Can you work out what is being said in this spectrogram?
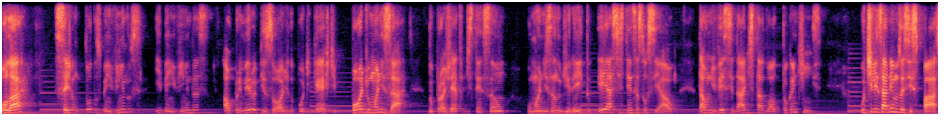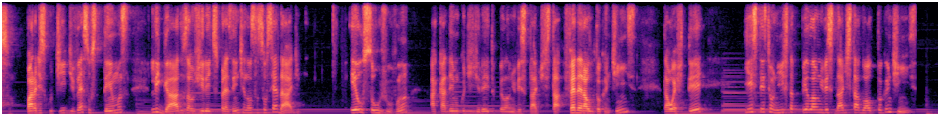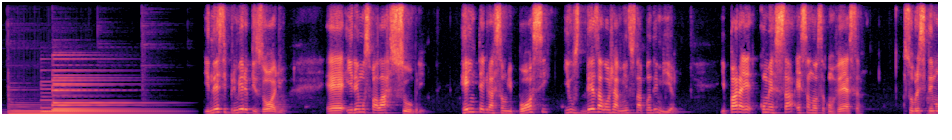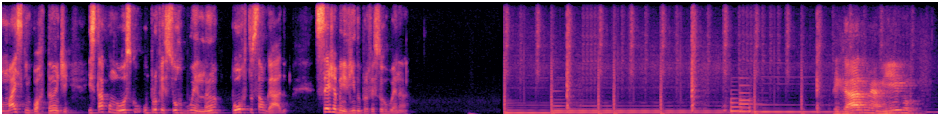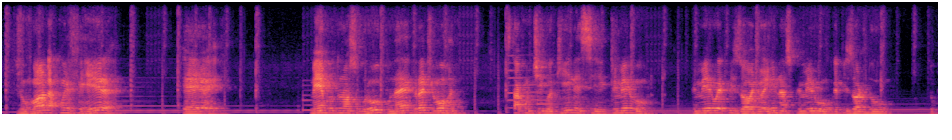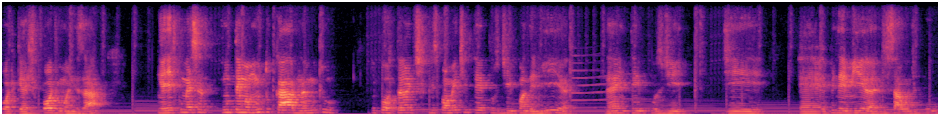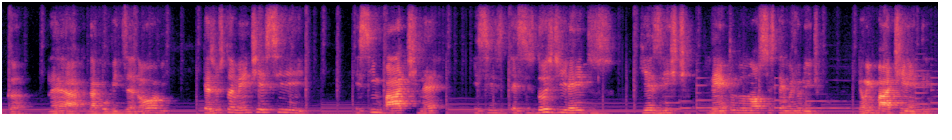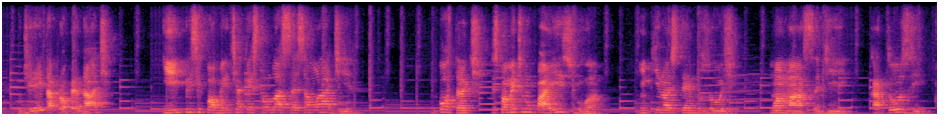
Olá, sejam todos bem-vindos e bem-vindas ao primeiro episódio do podcast Pode Humanizar, do projeto de extensão Humanizando Direito e Assistência Social da Universidade Estadual do Tocantins. Utilizaremos esse espaço para discutir diversos temas ligados aos direitos presentes em nossa sociedade. Eu sou o Juvan, acadêmico de Direito pela Universidade Federal do Tocantins, da UFT, e extensionista pela Universidade Estadual do Tocantins. E nesse primeiro episódio, é, iremos falar sobre reintegração de posse e os desalojamentos na pandemia. E para começar essa nossa conversa sobre esse tema mais que importante, está conosco o professor Buenan Porto Salgado. Seja bem-vindo, professor Buenan. Obrigado, meu amigo Giovana Cunha Ferreira. É, membro do nosso grupo, né? Grande honra estar contigo aqui nesse primeiro primeiro episódio aí, nosso primeiro episódio do, do podcast Pode Humanizar. E a gente começa com um tema muito caro, né? Muito importante, principalmente em tempos de pandemia, né? Em tempos de, de é, epidemia de saúde pública, né? A, da Covid-19, que é justamente esse esse embate, né? Esses, esses dois direitos que existem dentro do nosso sistema jurídico. É um embate entre o direito à propriedade e principalmente a questão do acesso à moradia. Importante, principalmente num país, Juan, em que nós temos hoje uma massa de 14,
